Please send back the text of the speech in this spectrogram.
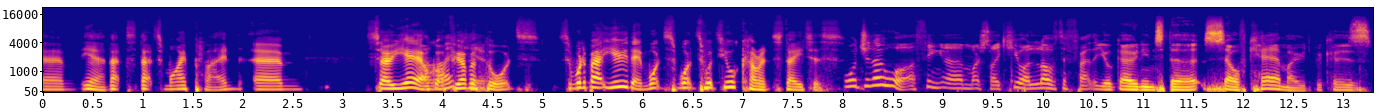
um, yeah, that's that's my plan. Um, so yeah, I I've got a few like other thoughts. So what about you then? What's what's what's your current status? Well, do you know what? I think uh, much like you, I love the fact that you're going into the self care mode because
